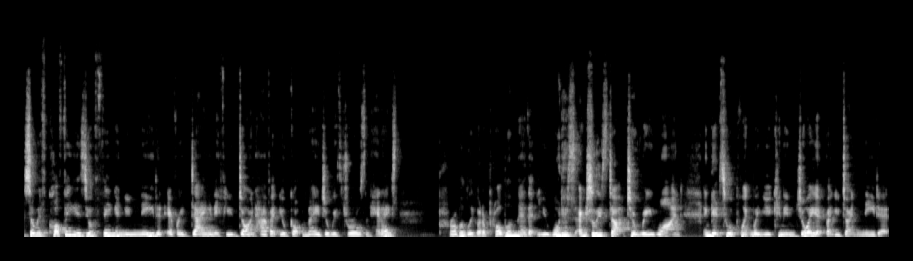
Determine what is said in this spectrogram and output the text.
So, if coffee is your thing and you need it every day, and if you don't have it, you've got major withdrawals and headaches, probably got a problem there that you want to actually start to rewind and get to a point where you can enjoy it, but you don't need it.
